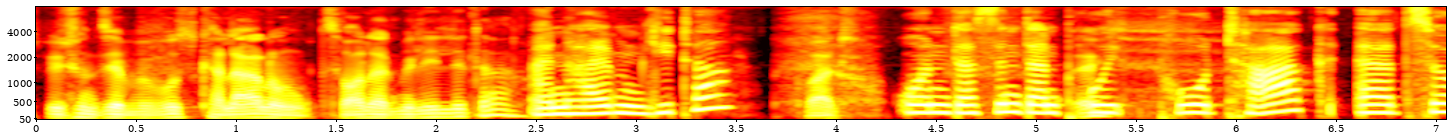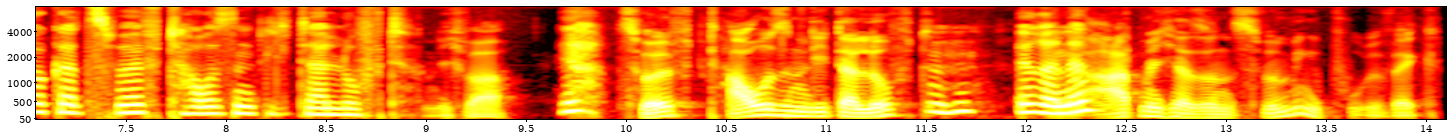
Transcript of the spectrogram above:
Das bin ich schon sehr bewusst, keine Ahnung, 200 Milliliter? Einen halben Liter. Quatsch. Und das sind dann pro, pro Tag äh, circa 12.000 Liter Luft. Nicht wahr? Ja. 12.000 Liter Luft? Irre, Dann ne? atme ich ja so einen Swimmingpool weg.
